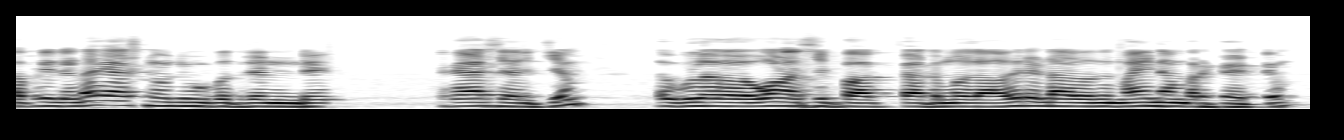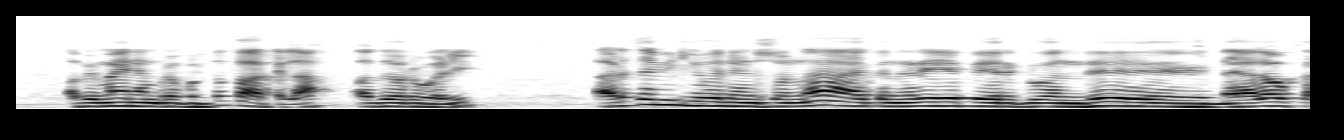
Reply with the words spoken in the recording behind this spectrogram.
அப்படி இல்லைன்னா ஹேஷ் நூற்றி முப்பத்தி ரெண்டு ஹேஷ் அடிச்சும் அதுக்குள்ளே ஓனர்ஷிப் காட்டும். முதலாவது ரெண்டாவது வந்து மை நம்பர் கேட்டும். அப்படி மை நம்பரை பொறுத்து பார்க்கலாம். அது ஒரு வழி. அடுத்த வீடியோ என்னென்னு சொன்னால் இப்போ நிறைய பேருக்கு வந்து டயலாக்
